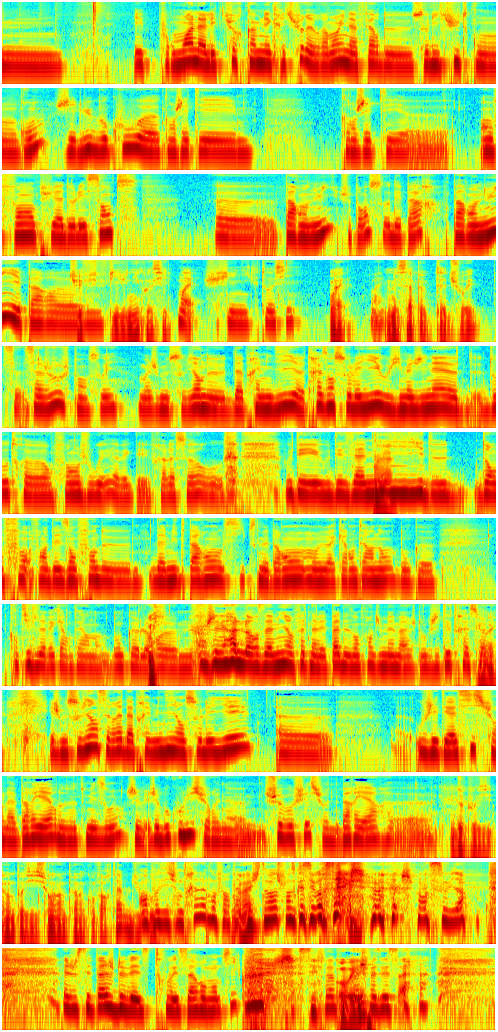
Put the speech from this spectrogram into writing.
et pour moi, la lecture comme l'écriture est vraiment une affaire de solitude qu'on rompt. J'ai lu beaucoup euh, quand j'étais quand j'étais euh, enfant puis adolescente, euh, par ennui, je pense, au départ. Par ennui et par... Tu es fille unique aussi Ouais, je suis fille unique. Toi aussi Ouais, Mais ça peut peut-être jouer ça, joue, je pense, oui. Moi, je me souviens d'après-midi euh, très ensoleillé où j'imaginais euh, d'autres euh, enfants jouer avec des frères et sœurs ou, ou, des, ou des amis d'enfants, enfin des enfants d'amis de, parents aussi, parce que mes parents m'ont eu à 41 ans, donc quand ils avaient 41 ans. Donc, en général, leurs amis en fait n'avaient pas des enfants du même âge, donc j'étais très seule. Et je me souviens, c'est vrai, d'après-midi ensoleillé où j'étais assise sur la barrière de notre maison. J'ai beaucoup lu sur une euh, chevauchée sur une barrière. Euh, en position un peu inconfortable, du en coup. En position très inconfortable. Justement, je pense que c'est pour ça que je, m'en souviens. Je sais pas, je devais trouver ça romantique ou je sais pas pourquoi je faisais ça.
